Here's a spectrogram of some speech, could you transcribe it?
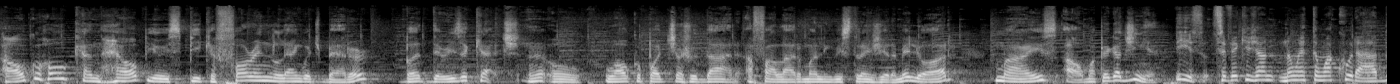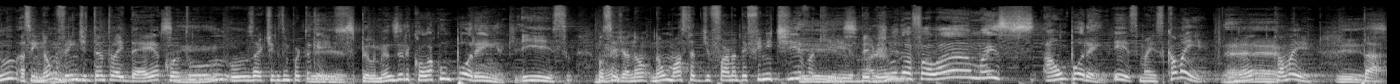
Alcohol can help you speak a foreign language better, but there is a catch. Né? Ou o álcool pode te ajudar a falar uma língua estrangeira melhor, mas há uma pegadinha. Isso, você vê que já não é tão acurado, assim, não vende tanto a ideia quanto os artigos em português. Isso. Pelo menos ele coloca um porém aqui. Isso. Ou seja, não, não mostra de forma definitiva Isso. que beber... Ajuda a falar, mas há um porém. Isso, mas calma aí, É, né? Calma aí. isso. Tá.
